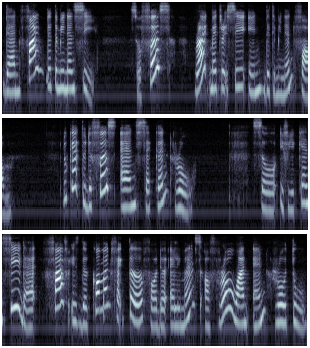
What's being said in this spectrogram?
Then find determinant C. So first, write matrix C in determinant form. Look at to the first and second row. So if you can see that 5 is the common factor for the elements of row 1 and row 2.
